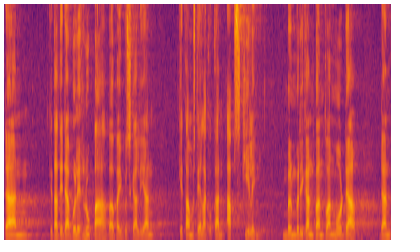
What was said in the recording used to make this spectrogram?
Dan kita tidak boleh lupa Bapak Ibu sekalian, kita mesti lakukan upskilling, memberikan bantuan modal, dan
